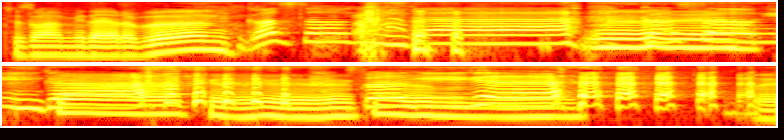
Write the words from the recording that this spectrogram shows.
죄송합니다 여러분. 꽃송이가 꽃송이가 송이가 네.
